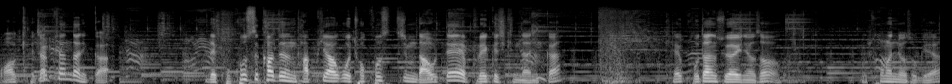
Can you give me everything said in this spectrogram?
와 개잘 피한다니까. 내 고코스 카드는 다 피하고 저 코스쯤 나올 때 브레이크 시킨다니까. 개 고단수야 이 녀석. 손한 녀석이야.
